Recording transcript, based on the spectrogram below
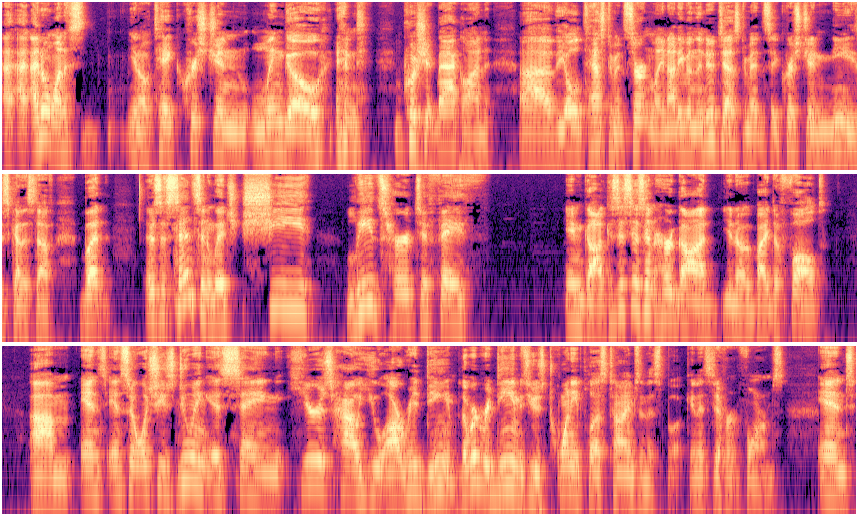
I, I don't want to, you know, take Christian lingo and push it back on uh, the Old Testament. Certainly, not even the New Testament. Say Christian Christianese kind of stuff. But there's a sense in which she leads her to faith in God because this isn't her God, you know, by default. Um, and and so what she's doing is saying, here's how you are redeemed. The word redeem is used 20 plus times in this book in its different forms, and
